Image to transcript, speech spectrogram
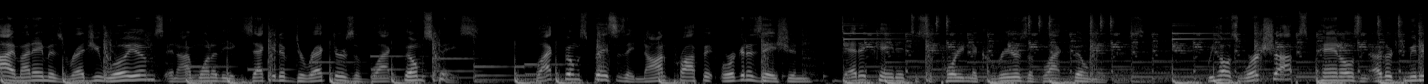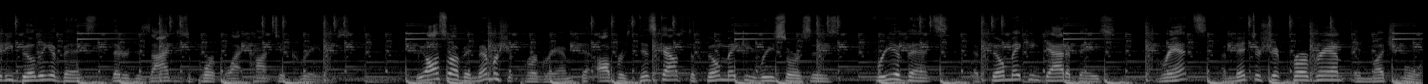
Hi, my name is Reggie Williams, and I'm one of the executive directors of Black Film Space. Black Film Space is a nonprofit organization dedicated to supporting the careers of black filmmakers. We host workshops, panels, and other community building events that are designed to support black content creators. We also have a membership program that offers discounts to filmmaking resources, free events, a filmmaking database, grants, a mentorship program, and much more.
